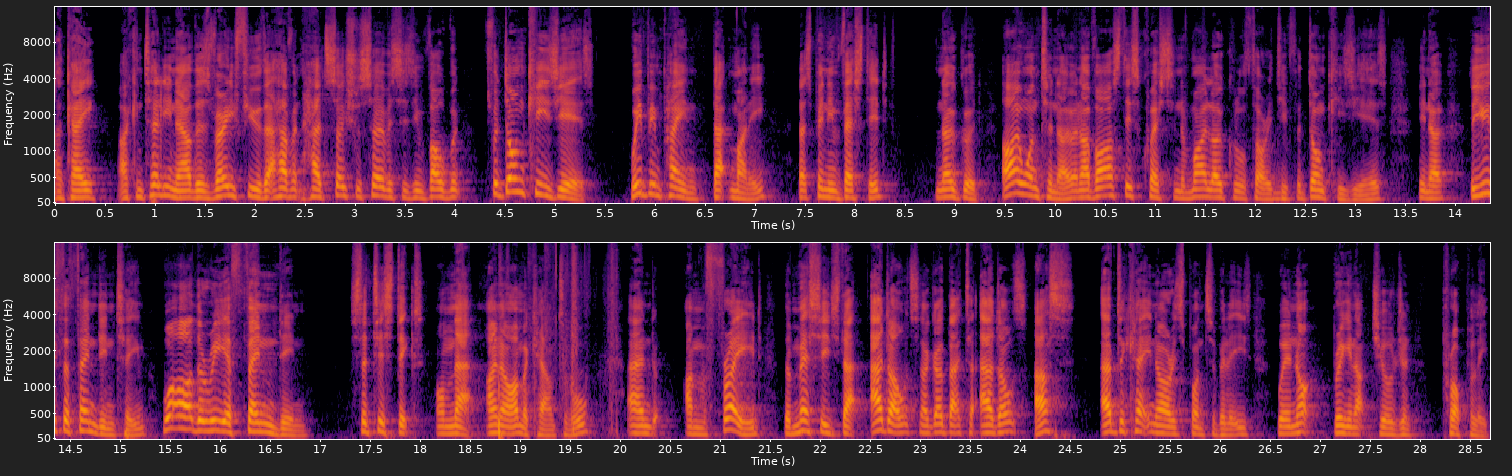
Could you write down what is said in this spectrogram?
Okay, I can tell you now, there's very few that haven't had social services involvement for donkey's years. We've been paying that money that's been invested, no good. I want to know, and I've asked this question of my local authority for donkey's years. You know, the youth offending team. What are the re-offending statistics on that? I know I'm accountable, and I'm afraid the message that adults, and I go back to adults, us, abdicating our responsibilities, we're not bringing up children properly.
